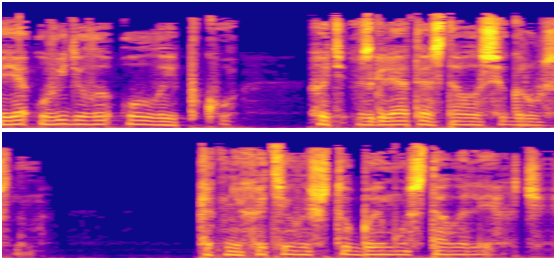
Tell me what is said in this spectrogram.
и я увидела улыбку, хоть взгляд и оставался грустным. Как мне хотелось, чтобы ему стало легче.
